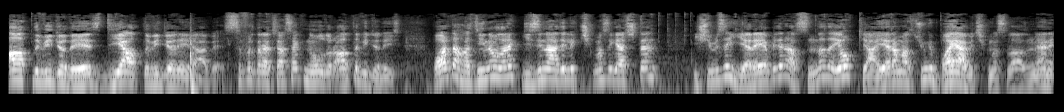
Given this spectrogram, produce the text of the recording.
adlı videodayız. Diye adlı video değil abi. Sıfırdan açarsak ne olur adlı videodayız. Bu arada hazine olarak gizli nadirlik çıkması gerçekten işimize yarayabilir aslında da yok ya yaramaz çünkü bayağı bir çıkması lazım. Yani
